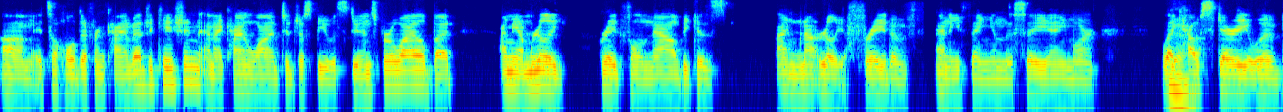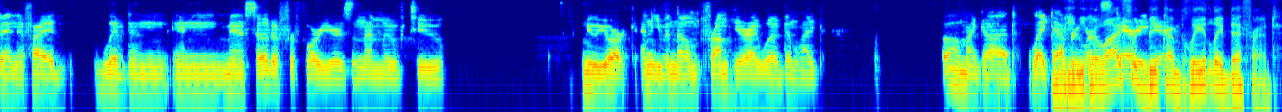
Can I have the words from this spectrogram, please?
um, it's a whole different kind of education. And I kind of wanted to just be with students for a while, but I mean, I'm really grateful now because I'm not really afraid of anything in the city anymore. Like Yeah. how scary it would have been if I had lived in in Minnesota for four years and then moved to New York. And even though I'm from here, I would have been like, "Oh my god!" Like I mean, your life would be here. completely different.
